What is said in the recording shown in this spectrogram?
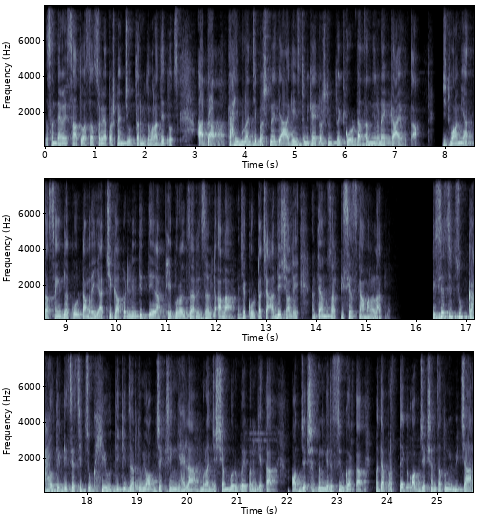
तर संध्याकाळी सात वाजता सगळ्या प्रश्नांची उत्तर मी तुम्हाला देतोच. आता काही मुलांचे प्रश्न आहेत त्या अगेन्स्ट मी काही प्रश्न देतोय कोर्टाचा निर्णय काय होता? जी तुम्हाला मी आत्ताच सांगितलं कोर्टामध्ये याचिका पडली होती तेरा फेब्रुवारीचा रिझल्ट आला म्हणजे कोर्टाचे आदेश आले आणि त्यानुसार टी सी एस कामाला लागलं. टीसीएसची चूक काय होती? टीसीएसची चूक ही होती की जर तुम्ही ऑब्जेक्शन घ्यायला मुलांचे शंभर रुपये पण घेतात ऑब्जेक्शन पण रिसिव्ह करतात मग त्या प्रत्येक ऑब्जेक्शनचा तुम्ही विचार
